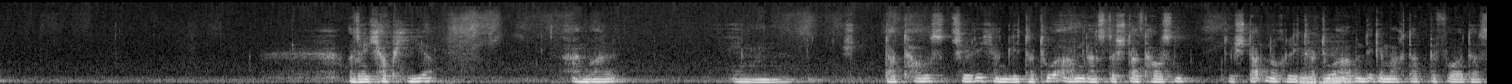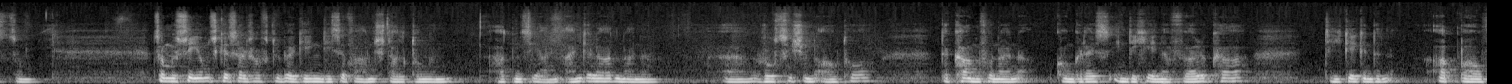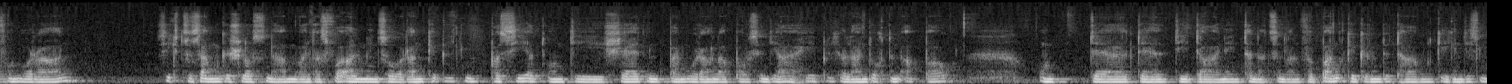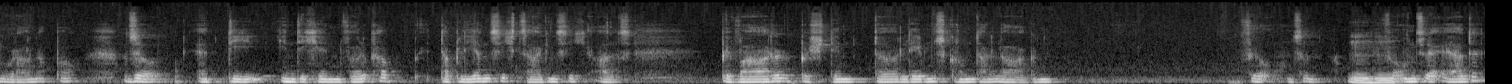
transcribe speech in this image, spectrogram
Also ich habe hier einmal im Stadthaus Zürich, ein Literaturabend, als das Stadthaus, die Stadt noch Literaturabende mhm. gemacht hat, bevor das zum, zur Museumsgesellschaft überging. Diese Veranstaltungen hatten sie einen eingeladen, einen äh, russischen Autor. Der kam von einem Kongress indigener Völker, die gegen den Abbau von Uran sich zusammengeschlossen haben, weil das vor allem in so Randgebieten passiert und die Schäden beim Uranabbau sind ja erheblich, allein durch den Abbau. Und der, der, die da einen internationalen Verband gegründet haben gegen diesen Uranabbau. Also äh, die indigenen Völker etablieren sich, zeigen sich als Bewahrer bestimmter Lebensgrundanlagen für, unseren, mhm. für unsere Erde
